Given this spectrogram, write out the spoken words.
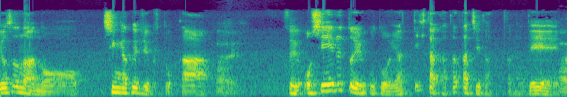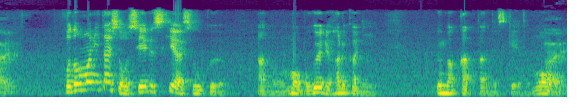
よそのあの、進学塾とか、はい、そういう教えるということをやってきた方たちだったので、はい、子供に対して教えるスキルはすごく、あの、もう僕よりはるかにうまかったんですけれども、はい、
